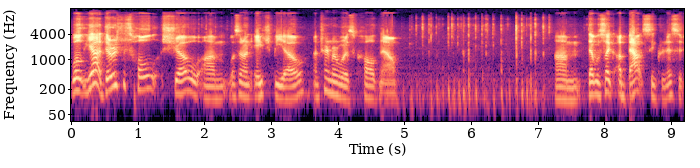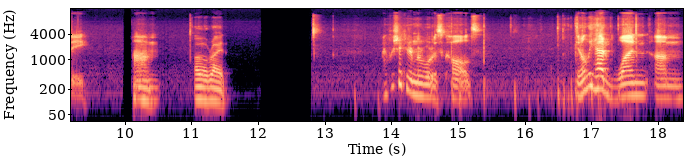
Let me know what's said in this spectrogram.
Well, yeah, there was this whole show. Um, was it on HBO? I'm trying to remember what it's called now. Um, that was like about synchronicity. Um, Oh, right. I wish I could remember what it was called. It only had one. Um,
